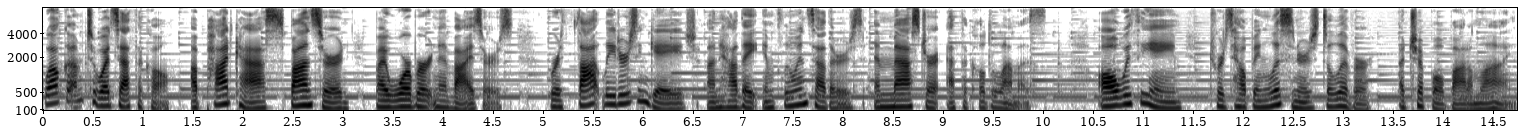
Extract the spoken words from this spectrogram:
Welcome to What's Ethical, a podcast sponsored by Warburton Advisors, where thought leaders engage on how they influence others and master ethical dilemmas, all with the aim towards helping listeners deliver a triple bottom line.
